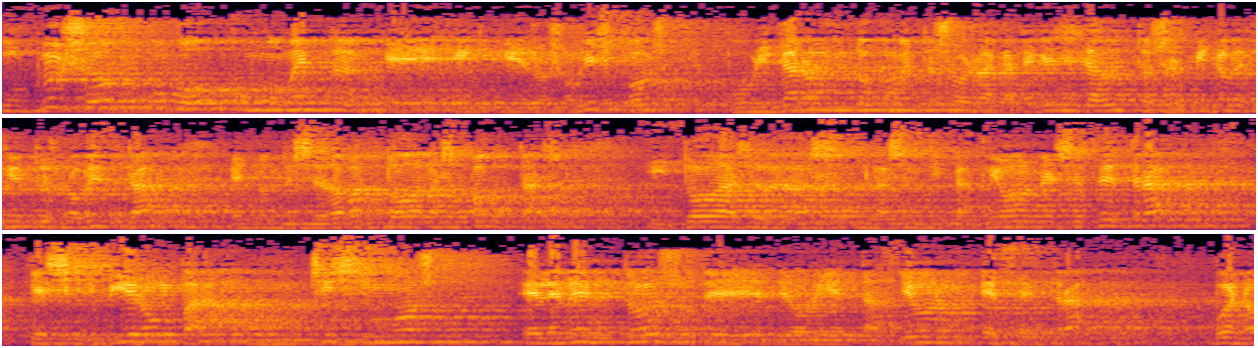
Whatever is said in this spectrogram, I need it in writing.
Incluso hubo un momento en que, los obispos publicaron un documento sobre la catequesis de adultos en 1990, en donde se daban todas las pautas y todas las, indicaciones, etcétera, que sirvieron para muchísimos elementos de, orientación, etcétera. Bueno,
